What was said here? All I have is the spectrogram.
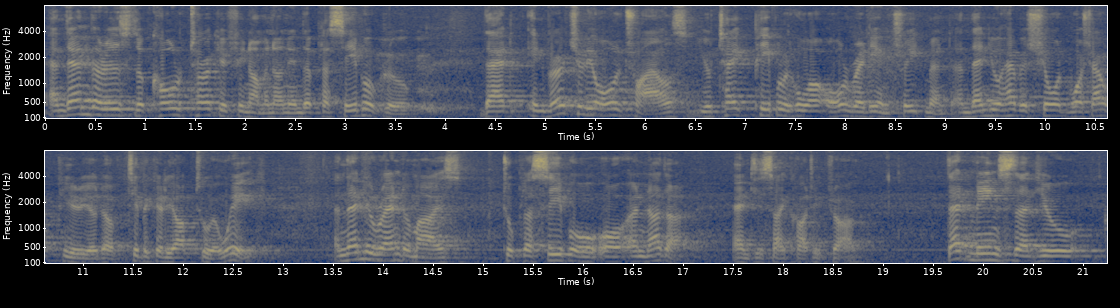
And then there is the cold turkey phenomenon in the placebo group that in virtually all trials, you take people who are already in treatment, and then you have a short washout period of typically up to a week. And then you randomize to placebo or another antipsychotic drug. That means that you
